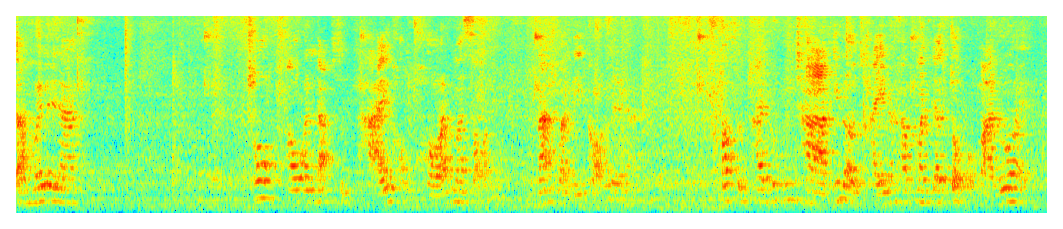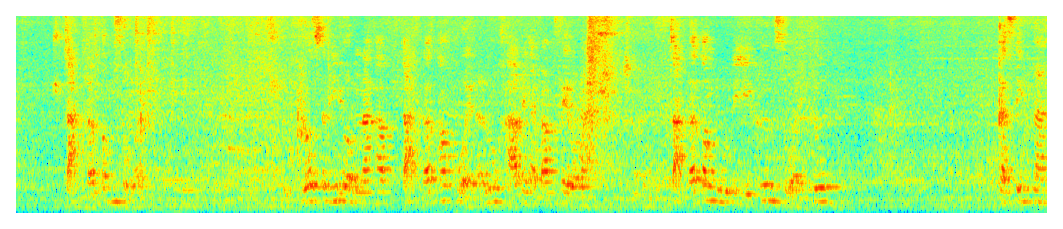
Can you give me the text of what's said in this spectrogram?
จำไว้เลยนะ โชคเอาอันดับสุดท้ายของคอร์สมาสอนณวันนี้ก่อนเลยนะเพราะสุดท้ายทุกวิชาที่เราใช้นะครับ มันจะจบออกมาด้วย จัดแล้วต้องสวยรสนิยมนะครับ จัดแล้วถ้าป่วยแล้วลูกค้าเป็นไงบ้างเฟลไหมจัดแล้วต้องดูดีขึ้นสวยขึ้น กระซิบนะ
